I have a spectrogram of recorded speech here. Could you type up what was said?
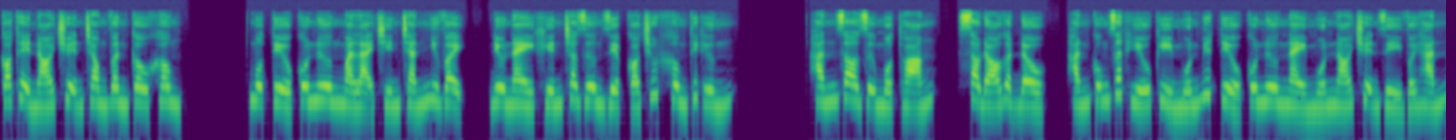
Có thể nói chuyện trong vân câu không? Một tiểu cô nương mà lại chín chắn như vậy, điều này khiến cho Dương Diệp có chút không thích ứng. Hắn do dự một thoáng, sau đó gật đầu, hắn cũng rất hiếu kỳ muốn biết tiểu cô nương này muốn nói chuyện gì với hắn.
